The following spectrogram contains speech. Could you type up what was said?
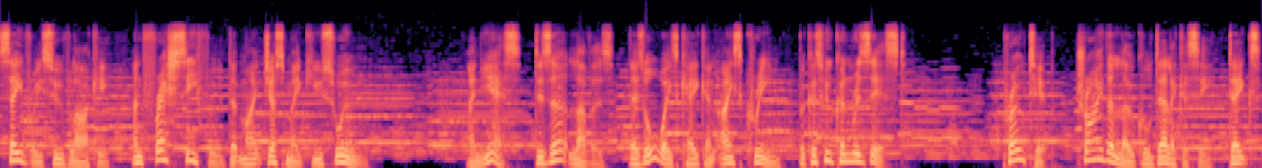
savory souvlaki, and fresh seafood that might just make you swoon. And yes, dessert lovers, there's always cake and ice cream, because who can resist? Pro tip Try the local delicacy, dakos,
